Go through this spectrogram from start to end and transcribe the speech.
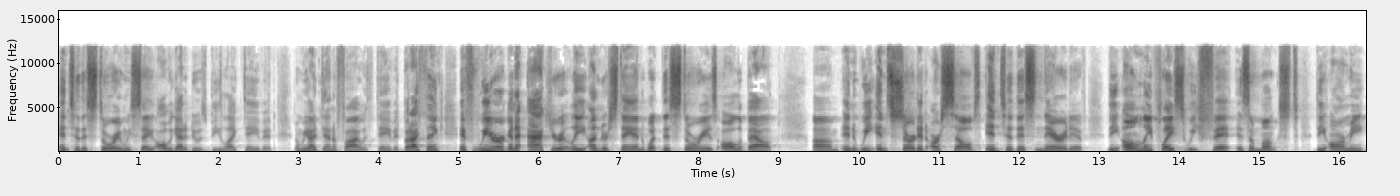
into this story and we say all we got to do is be like David and we identify with David. But I think if we are going to accurately understand what this story is all about, um, and we inserted ourselves into this narrative, the only place we fit is amongst the army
